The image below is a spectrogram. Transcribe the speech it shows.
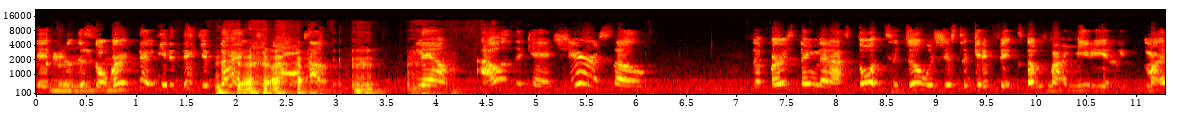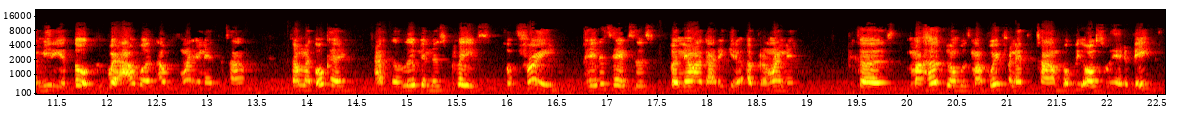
it's the mm-hmm. work that needed to get done. It's your grandma's house. Now, I was the cashier, so the first thing that I thought to do was just to get it fixed. That was my immediate my immediate thought. Where I was, I was renting at the time. So I'm like, okay, I can live in this place for free, pay the taxes, but now I got to get it up and running because my husband was my boyfriend at the time, but we also had a baby,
